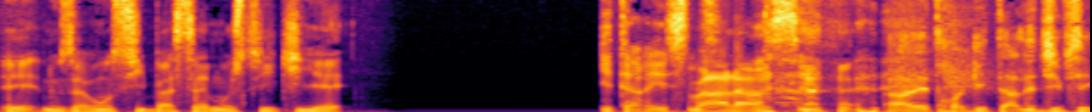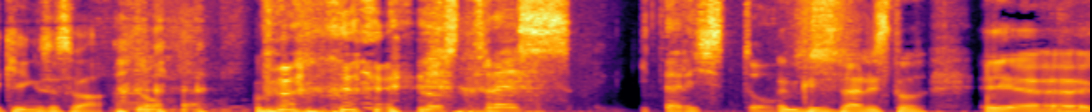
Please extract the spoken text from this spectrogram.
Et nous avons aussi Bassem aussi qui est. Guitariste. Voilà. Aussi. Alors les trois guitares, les Gypsy Kings ce soir. Los tres guitaristos. Guitariste. Et euh,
